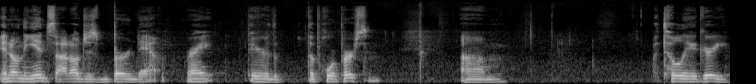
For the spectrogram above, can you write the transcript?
And on the inside, I'll just burn down, right? They're the, the poor person. Um, I totally agree.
